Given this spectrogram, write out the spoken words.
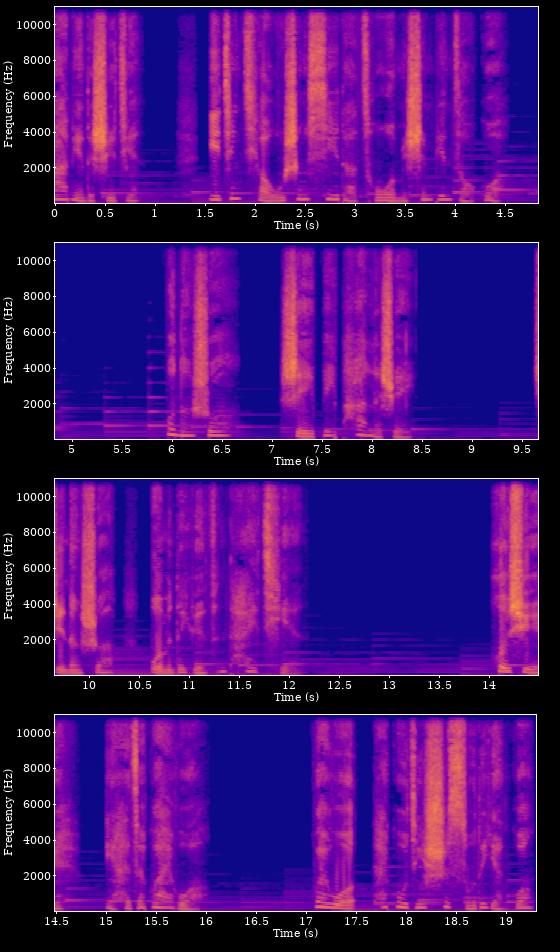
八年的时间，已经悄无声息的从我们身边走过。不能说谁背叛了谁。只能说我们的缘分太浅。或许你还在怪我，怪我太顾及世俗的眼光，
